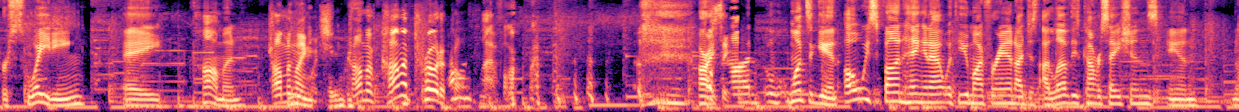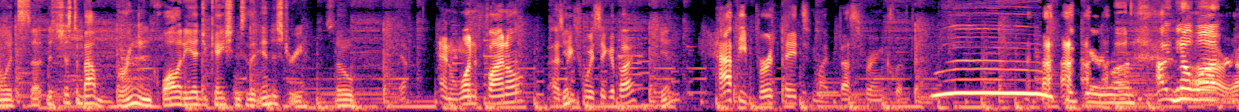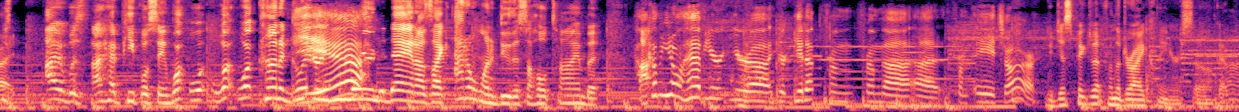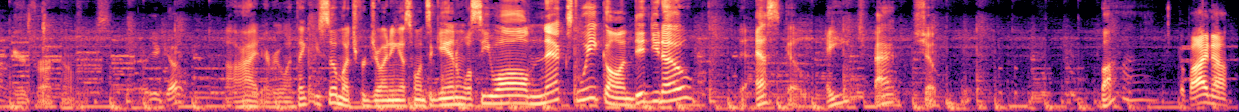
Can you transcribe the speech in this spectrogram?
persuading a common Common language, common common protocol. common platform. All right. Todd. Once again, always fun hanging out with you, my friend. I just I love these conversations, and you know it's uh, it's just about bringing quality education to the industry. So yeah. And one final, as Yeah. before we say goodbye. Yeah. Happy birthday to my best friend Clifton. Woo! Thank you, everyone. Uh, you know what? All right. I was I had people saying, "What what what, what kind of glitter Yeah. are you wearing today?" And I was like, "I don't want to do this the whole time, but How come you don't have your your uh, your get up from from uh, uh, from AHR? we just picked it up from the dry cleaner, so got prepared for our conference." There you go. All right, everyone. Thank you so much for joining us once again. We'll see you all next week on Did You Know? The ESCO HVAC Show. Bye. Bye bye now.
